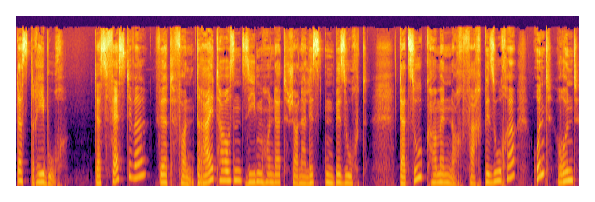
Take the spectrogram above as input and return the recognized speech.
das Drehbuch. Das Festival wird von 3700 Journalisten besucht. Dazu kommen noch Fachbesucher und rund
